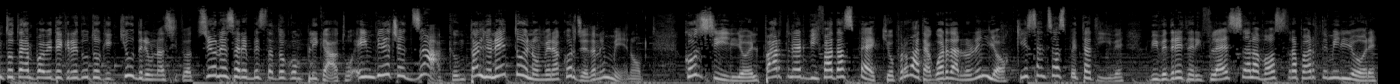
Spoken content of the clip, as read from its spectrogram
tanto tempo avete creduto che chiudere una situazione sarebbe stato complicato e invece zac, un taglio netto e non ve ne accorgete nemmeno. Consiglio, il partner vi fa da specchio, provate a guardarlo negli occhi senza aspettative. Vi vedrete riflessa la vostra parte migliore.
